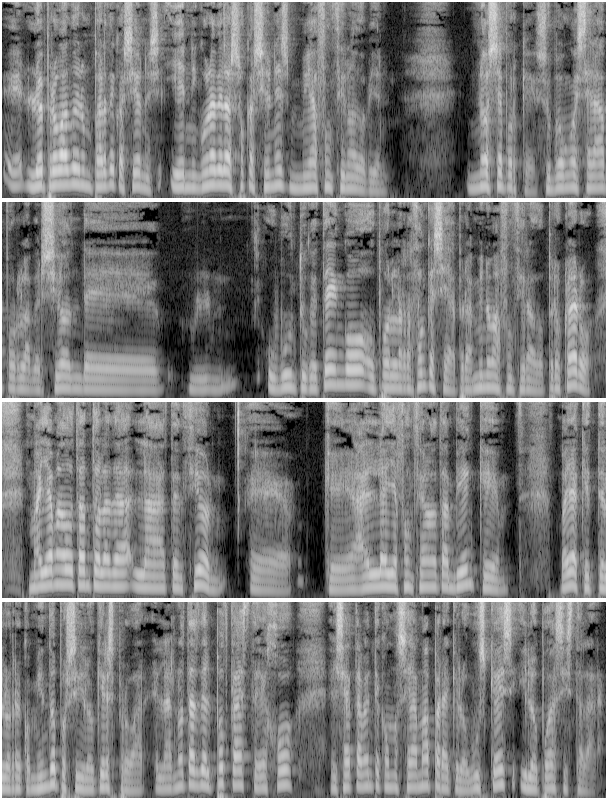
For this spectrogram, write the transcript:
eh, lo he probado en un par de ocasiones y en ninguna de las ocasiones me ha funcionado bien. No sé por qué. Supongo que será por la versión de mm, Ubuntu que tengo o por la razón que sea, pero a mí no me ha funcionado. Pero claro, me ha llamado tanto la, atención eh, que a él le haya funcionado tan bien que, vaya, que te lo recomiendo por si lo quieres probar. En las notas del podcast te dejo exactamente cómo se llama para que lo busques y lo puedas instalar.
